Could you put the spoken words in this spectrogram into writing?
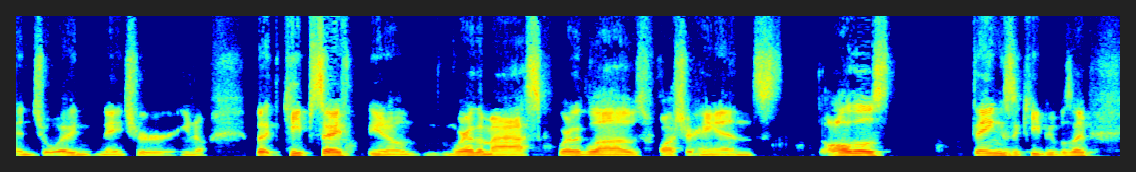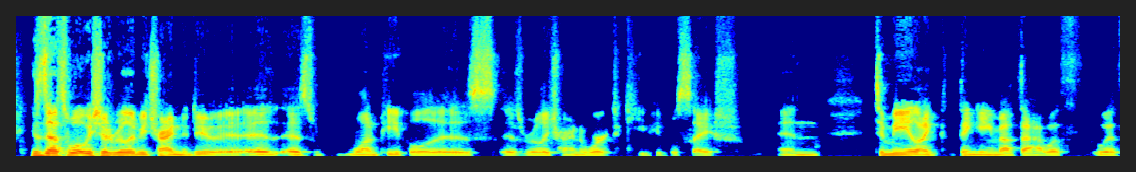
enjoy nature. You know, but keep safe. You know, wear the mask, wear the gloves, wash your hands. All those things to keep people safe because that's what we should really be trying to do as, as one people is is really trying to work to keep people safe and to me like thinking about that with with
